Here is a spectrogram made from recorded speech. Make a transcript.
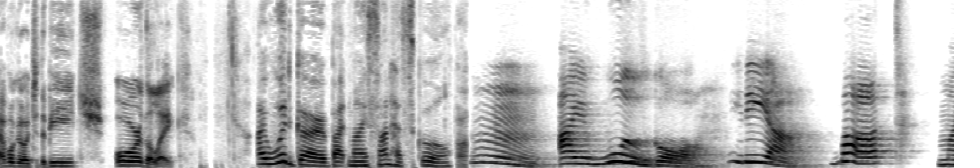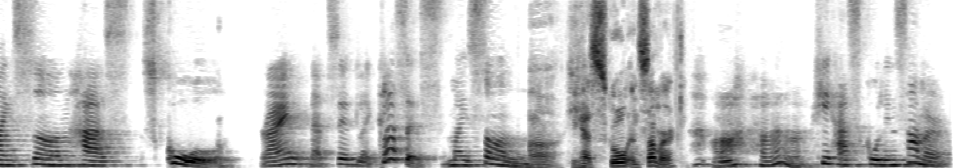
I will go to the beach or the lake. I would go, but my son has school. Hmm, I would go, iría, but my son has school, right? That's it, like classes. My son. Ah, he has school in summer. Uh-huh. He has school in summer.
